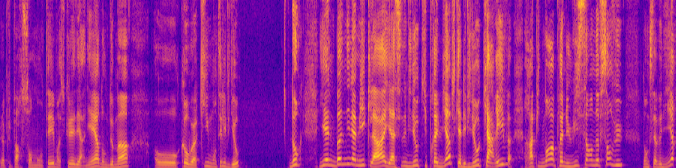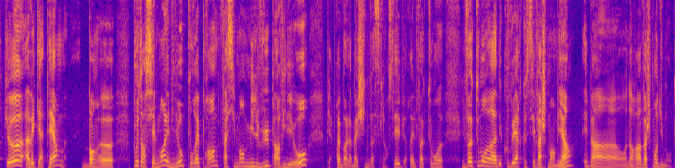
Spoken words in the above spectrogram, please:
la plupart sont montées, il me reste que les dernières. Donc demain, au coworking, monter les vidéos. Donc il y a une bonne dynamique là. Il y a certaines vidéos qui prennent bien parce qu'il y a des vidéos qui arrivent rapidement après 800-900 vues. Donc ça veut dire que avec à terme. Euh, potentiellement, les vidéos pourraient prendre facilement 1000 vues par vidéo. Puis après, bon, la machine va se lancer. Puis après, une fois que tout le monde, une fois que tout le monde aura découvert que c'est vachement bien, eh ben, on aura vachement du monde.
